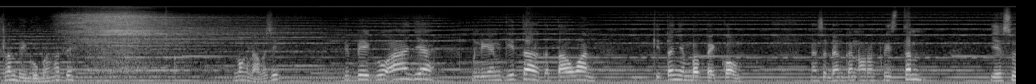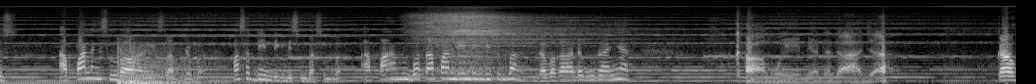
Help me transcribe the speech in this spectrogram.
Islam bego banget deh. Emang kenapa sih? Ya bego aja. Mendingan kita ketahuan. Kita nyembah pekong. Nah sedangkan orang Kristen, Yesus. Apaan yang sembah orang Islam coba? Masa dinding disembah-sembah? Apaan? Buat apaan dinding disembah? Gak bakal ada gunanya. Kamu ini ada-ada aja. Kau,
